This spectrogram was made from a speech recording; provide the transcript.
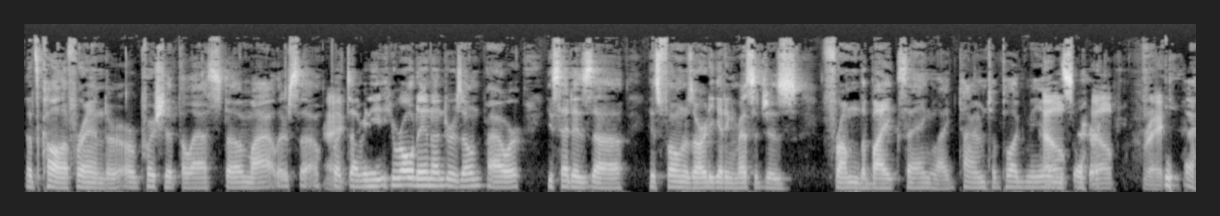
let's call a friend or, or push it the last uh, mile or so. Right. But I mean, he, he rolled in under his own power. He said his, uh, his phone was already getting messages from the bike saying like time to plug me help, in sir. help. right. Yeah.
